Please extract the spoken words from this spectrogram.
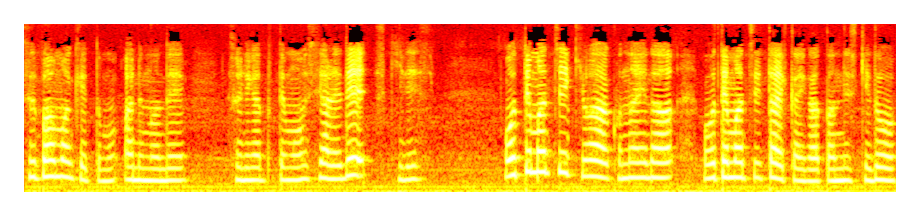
スーパーマーケットもあるのでそれがとてもおしゃれで好きです。大手町駅はこの間大手町大会があったんですけど、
